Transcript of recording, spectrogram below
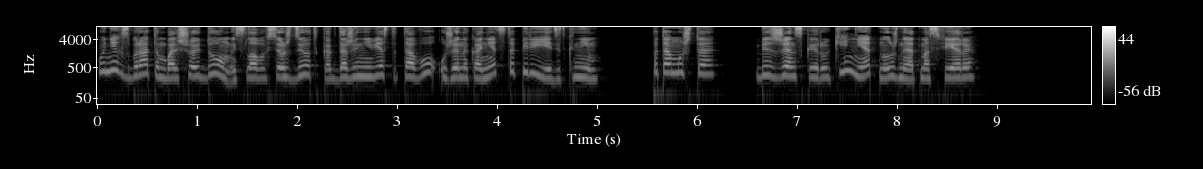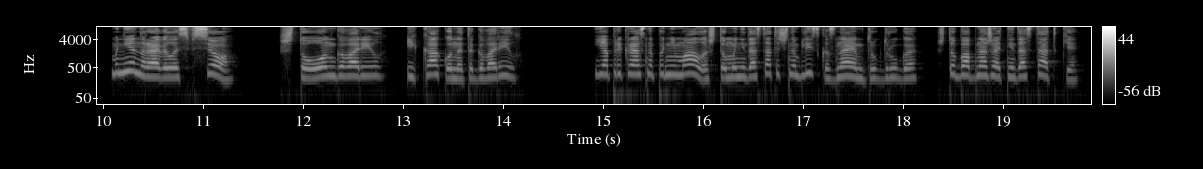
У них с братом большой дом, и Слава все ждет, когда же невеста того уже наконец-то переедет к ним. Потому что без женской руки нет нужной атмосферы. Мне нравилось все, что он говорил и как он это говорил. Я прекрасно понимала, что мы недостаточно близко знаем друг друга, чтобы обнажать недостатки –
